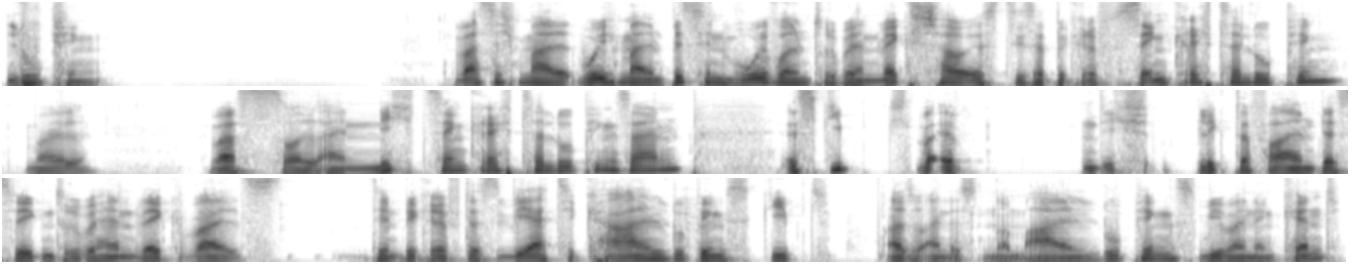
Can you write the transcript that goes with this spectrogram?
Looping. Was ich mal, wo ich mal ein bisschen wohlwollend drüber hinwegschaue, ist dieser Begriff senkrechter Looping, weil was soll ein nicht senkrechter Looping sein? Es gibt, äh, und ich blicke da vor allem deswegen drüber hinweg, weil es den Begriff des vertikalen Loopings gibt, also eines normalen Loopings, wie man ihn kennt,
